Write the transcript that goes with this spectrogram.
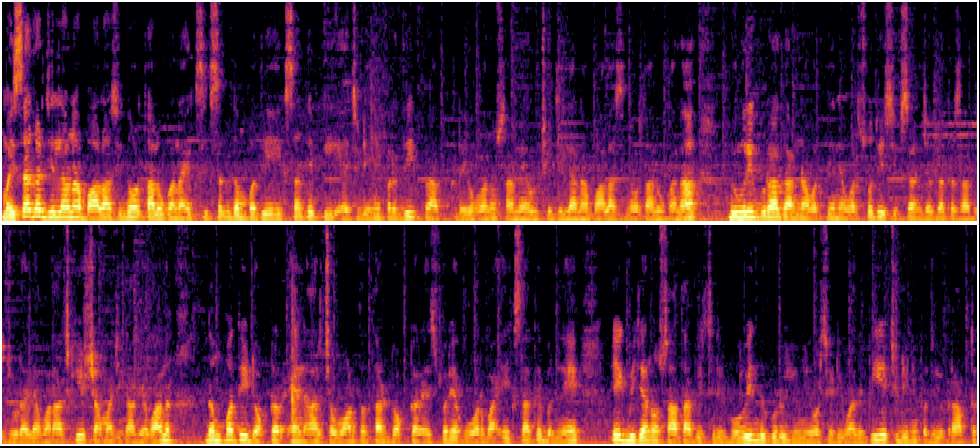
મહીસાગર જિલ્લાના બાલાસિનોર તાલુકાના એક શિક્ષક દંપતીએ એકસાથે પીએચડીની પદવી પ્રાપ્ત કરી હોવાનું સામે આવ્યું છે. જિલ્લાના બાલાસિનોર તાલુકાના ડુંગરીપુરા ગામના વતનીને વર્ષોથી શિક્ષણ જગત સાથે જોડાયેલા રાજકીય સામાજિક આગેવાન દંપતી ડોક્ટર એન આર ચૌહાણ તથા ડોક્ટર ઐશ્વર્યા કુંવરબા એકસાથે બંને એકબીજાનો સાથ આપી શ્રી ગોવિંદ ગુરુ યુનિવર્સિટીમાંથી પીએચડીની પદવી પ્રાપ્ત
